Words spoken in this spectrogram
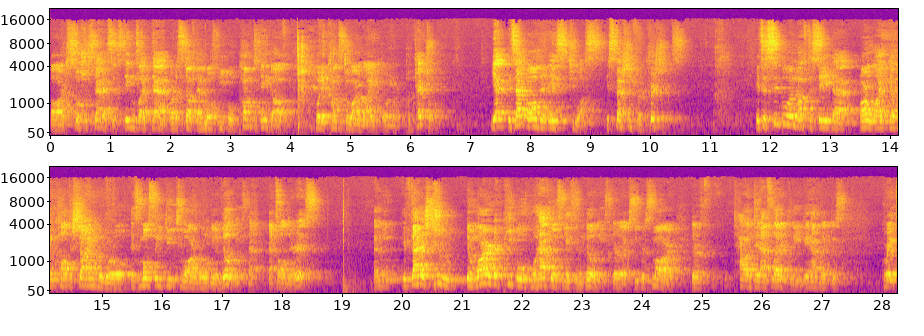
our social statuses, things like that are the stuff that most people come to think of when it comes to our light or potential. Yet, is that all there is to us, especially for Christians? Is it simple enough to say that our light that we call to shine in the world is mostly due to our worldly abilities? That, that's all there is. I mean, if that is true, then why are there people who have those gifts and abilities? They're like super smart, they're talented athletically, they have like this great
